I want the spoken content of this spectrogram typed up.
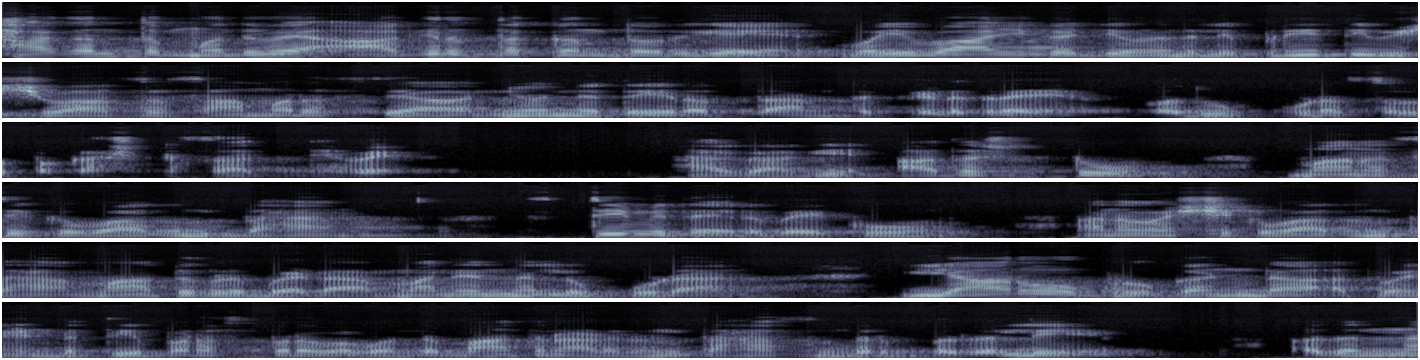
ಹಾಗಂತ ಮದುವೆ ಆಗಿರತಕ್ಕಂಥವ್ರಿಗೆ ವೈವಾಹಿಕ ಜೀವನದಲ್ಲಿ ಪ್ರೀತಿ, ವಿಶ್ವಾಸ, ಸಾಮರಸ್ಯ ಅನ್ಯೋನ್ಯತೆ ಇರುತ್ತಾ ಅಂತ ಕೇಳಿದ್ರೆ ಅದು ಕೂಡ ಸ್ವಲ್ಪ ಕಷ್ಟ ಸಾಧ್ಯವೇ. ಹಾಗಾಗಿ ಆದಷ್ಟು ಮಾನಸಿಕವಾದಂತಹ ಸ್ಥೀಮಿತ ಇರಬೇಕು. ಅನವಶ್ಯಕವಾದಂತಹ ಮಾತುಗಳು ಬೇಡ. ಮನೆಯಲ್ಲೂ ಕೂಡ ಯಾರೋ ಒಬ್ರು ಗಂಡ ಅಥವಾ ಹೆಂಡತಿ ಪರಸ್ಪರವಾಗಿ ಒಂದು ಮಾತನಾಡದಂತಹ ಸಂದರ್ಭದಲ್ಲಿ ಅದನ್ನ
